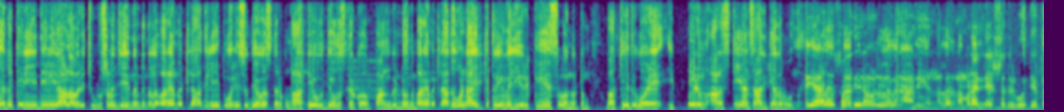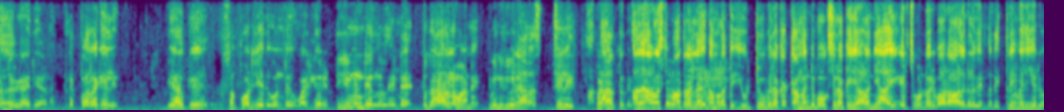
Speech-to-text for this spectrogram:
ഏതൊക്കെ രീതിയിൽ ഇയാൾ അവരെ ചൂഷണം ചെയ്യുന്നുണ്ടെന്നുള്ളത് പറയാൻ പറ്റില്ല. അതിൽ ഈ പോലീസ് ഉദ്യോഗസ്ഥർക്കും ആർ ടി ഒ ഉദ്യോഗസ്ഥർക്കും പങ്കുണ്ടോ എന്ന് പറയാൻ പറ്റില്ല. അതുകൊണ്ടായിരിക്കും അത്രയും വലിയൊരു കേസ് വന്നിട്ടും വക്കീത്ത് കോഴയെ ഇപ്പോഴും അറസ്റ്റ് ചെയ്യാൻ സാധിക്കാതെ പോകുന്നത്? ഇയാൾ സ്വാധീനമുള്ളവനാണ് എന്നുള്ളത് നമ്മുടെ അന്വേഷണത്തിൽ ബോധ്യപ്പെട്ട ഒരു കാര്യമാണ്. എന്റെ പിറകിൽ ഇയാൾക്ക് സപ്പോർട്ട് ചെയ്തുകൊണ്ട് വലിയൊരു ടീമുണ്ട് എന്നുള്ളതിന്റെ ഉദാഹരണമാണ് ഇവൻ ഇതുവരെ അറസ്റ്റിൽ പെടാത്തത്. അതെ അറസ്റ്റ് മാത്രമല്ല നമ്മുടെ യൂട്യൂബിലൊക്കെ കമന്റ് ബോക്സിലൊക്കെ ഇയാളെ ന്യായീകരിച്ചുകൊണ്ട് ഒരുപാട് ആളുകൾ വരുന്നുണ്ട്. ഇത്രയും വലിയൊരു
